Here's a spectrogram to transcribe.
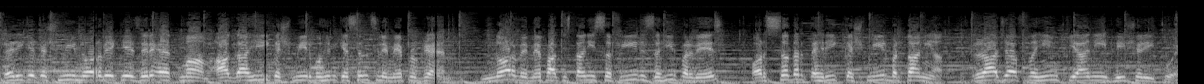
तहरीक कश्मीर, नॉर्वे के जेर एहतमाम। आगाही कश्मीर मुहिम के सिलसिले में प्रोग्राम। नॉर्वे में पाकिस्तानी सफीर जहीर परवेज और सदर तहरीक कश्मीर बरतानिया। राजा फहीम कियानी भी शरीक हुए।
